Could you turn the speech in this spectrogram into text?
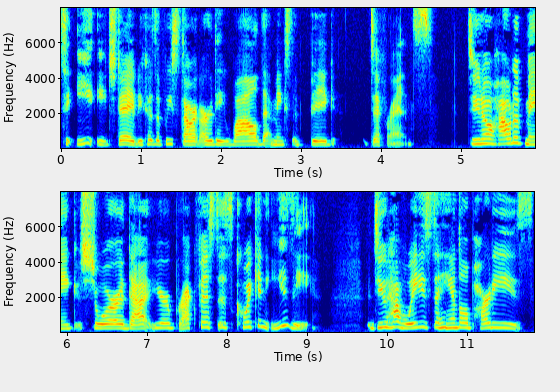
to eat each day? Because if we start our day well, that makes a big difference. Do you know how to make sure that your breakfast is quick and easy? Do you have ways to handle parties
